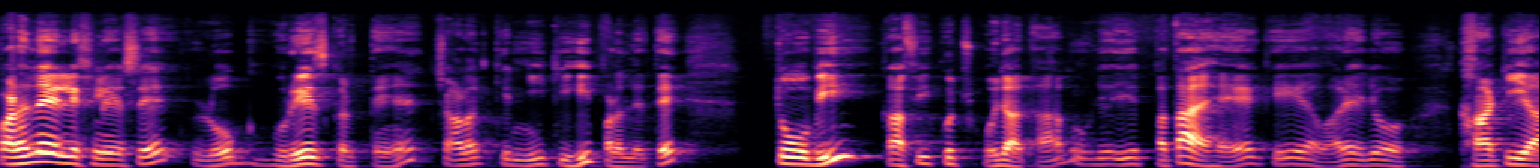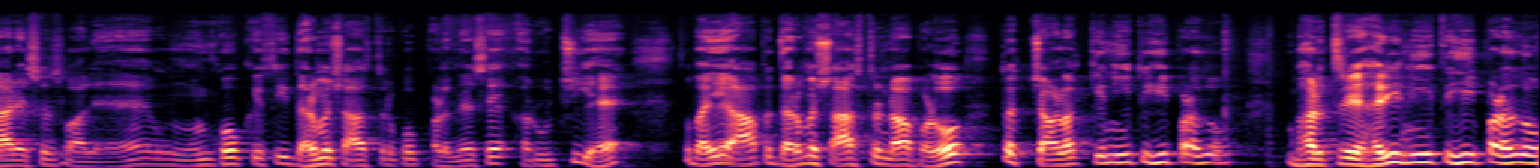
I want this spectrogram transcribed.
पढ़ने लिखने से लोग गुरेज करते हैं, चाणक्य की नीति ही पढ़ लेते तो भी काफ़ी कुछ हो जाता। मुझे ये पता है कि हमारे जो खांटी आरएसएस वाले हैं, उनको किसी धर्मशास्त्र को पढ़ने से अरुचि है तो भाई आप धर्मशास्त्र ना पढ़ो तो चाणक्य नीति ही पढ़ लो, भर्तृहरि नीति ही पढ़ लो,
